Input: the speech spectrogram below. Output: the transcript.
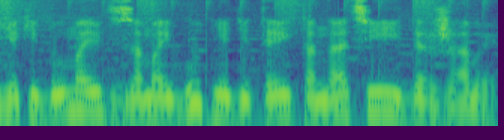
які думають за майбутнє дітей та нації й держави.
